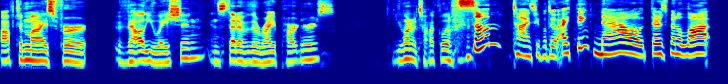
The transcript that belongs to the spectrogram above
optimize for valuation instead of the right partners. Do you want to talk a little bit? Sometimes people do. I think now there's been a lot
